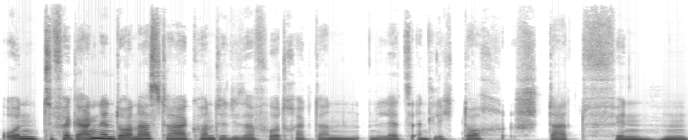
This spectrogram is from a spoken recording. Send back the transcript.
Und vergangenen Donnerstag konnte dieser Vortrag dann letztendlich doch stattfinden.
